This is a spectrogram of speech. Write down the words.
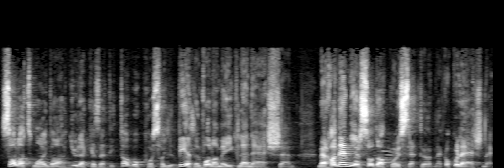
Szaladsz majd a gyülekezeti tagokhoz, hogy véletlenül valamelyik le ne essen. Mert ha nem érsz oda, akkor összetörnek, akkor leesnek.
